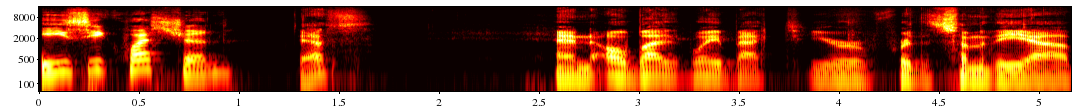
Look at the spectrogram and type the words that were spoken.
easy question. Yes. And oh, by the way, back to your for the, some of the uh,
